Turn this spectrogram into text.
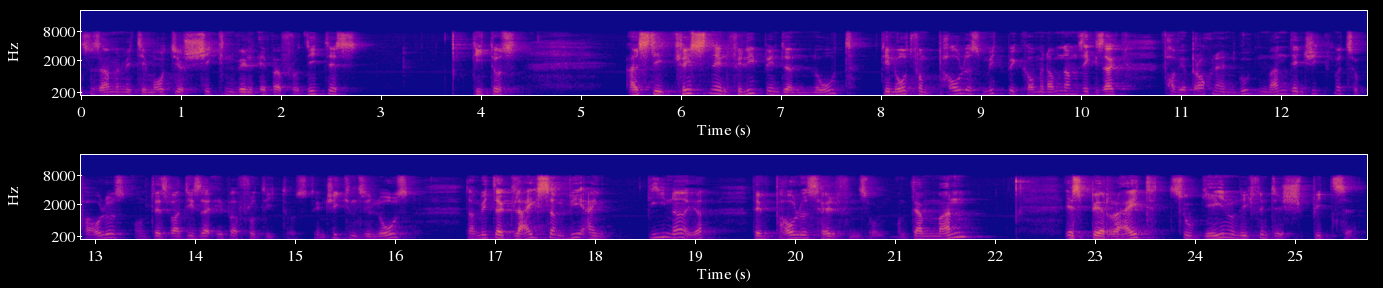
zusammen mit Timotheus schicken will, Epaphroditus, Titus. Als die Christen in Philippi in der Not die Not von Paulus mitbekommen haben, haben sie gesagt, wir brauchen einen guten Mann, den schicken wir zu Paulus. Und das war dieser Epaphroditus. Den schicken sie los, damit er gleichsam wie ein Diener ja, dem Paulus helfen soll. Und der Mann ist bereit zu gehen und ich finde es spitze.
